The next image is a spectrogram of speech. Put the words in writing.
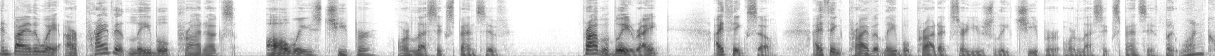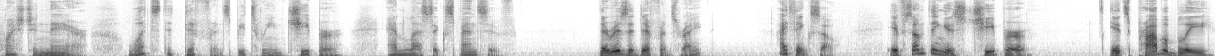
And by the way, are private label products always cheaper or less expensive? Probably, right? I think so. I think private label products are usually cheaper or less expensive. But one question there what's the difference between cheaper and less expensive? There is a difference, right? I think so. If something is cheaper, it's probably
